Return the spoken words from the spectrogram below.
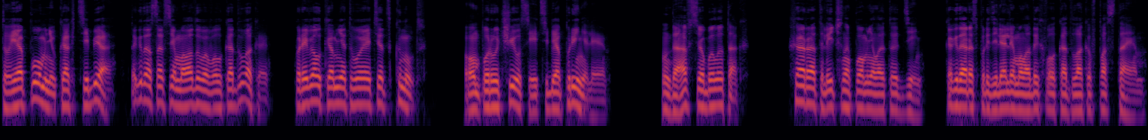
то я помню, как тебя, тогда совсем молодого волкодлака, привел ко мне твой отец Кнут. Он поручился, и тебя приняли. Да, все было так. Хара отлично помнил этот день, когда распределяли молодых волкодлаков по стаям.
